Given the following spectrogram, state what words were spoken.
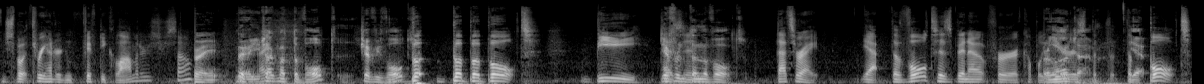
which is about three hundred and fifty kilometers or so. Right. Wait, are you talking about the Volt? Chevy Volt? B b b Bolt, B as Different in- than the Volt. That's right. Yeah, the Volt has been out for a couple For a long years, time. but the, the Yep. Bolt,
